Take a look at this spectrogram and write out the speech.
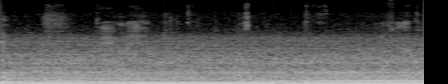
Ty, ale jedzie. Raczej lepiej.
